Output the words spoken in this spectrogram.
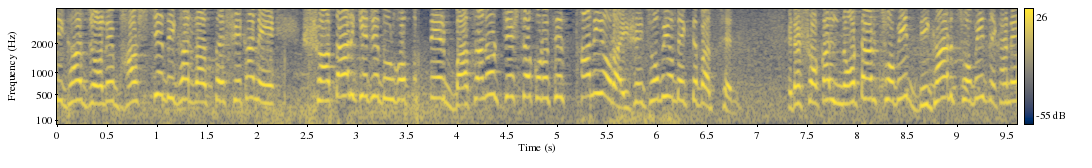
দীঘা জলে ভাসছে দীঘার রাস্তায় সেখানে সাঁতার কেটে দুর্গতদের বাঁচানোর চেষ্টা করেছে স্থানীয়রাই। সেই ছবিও দেখতে পাচ্ছেন। এটা সকাল নটার ছবি, দীঘার ছবি, যেখানে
